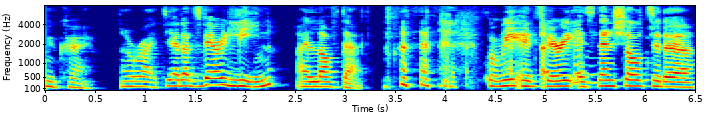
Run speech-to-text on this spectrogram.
Okay. All right. Yeah, that's very lean. I love that. For me, it's very essential to the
